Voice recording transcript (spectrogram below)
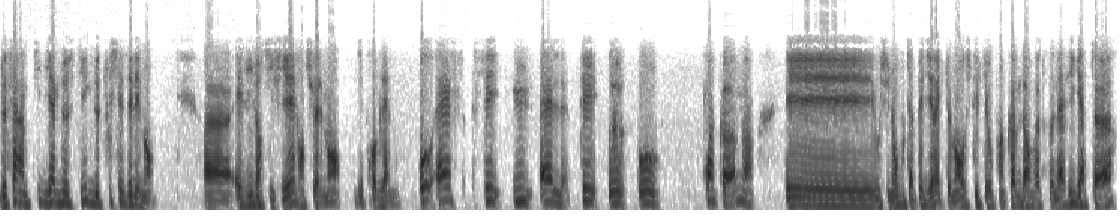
de faire un petit diagnostic de tous ces éléments euh, et d'identifier éventuellement des problèmes. O-S-C-U-L-T-E-O.com et ou sinon vous tapez directement ausculteo.com dans votre navigateur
